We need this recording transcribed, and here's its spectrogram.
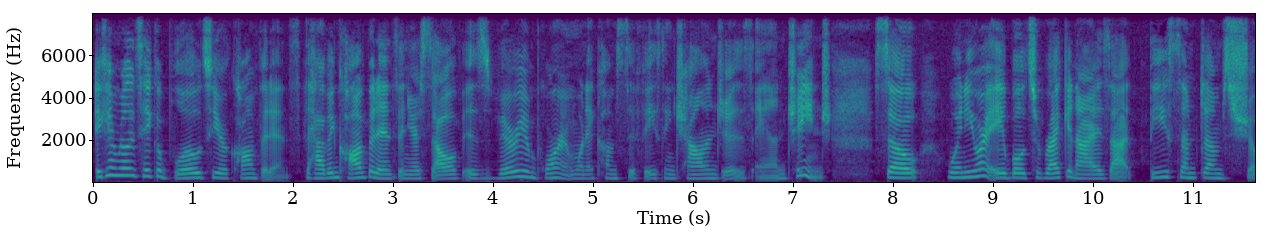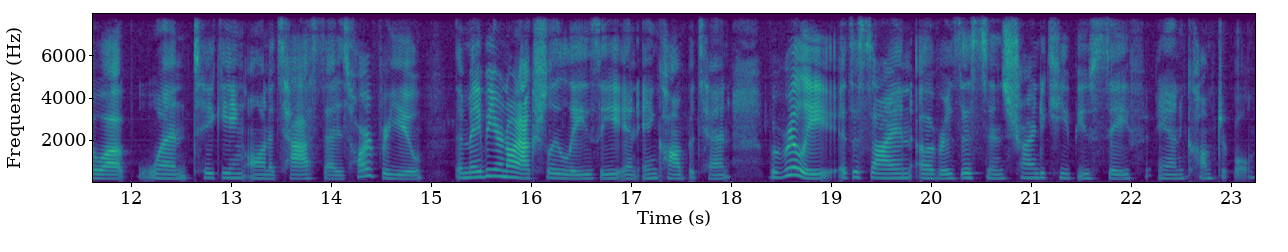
it can really take a blow to your confidence. Having confidence in yourself is very important when it comes to facing challenges and change. So, when you are able to recognize that these symptoms show up when taking on a task that is hard for you, then maybe you're not actually lazy and incompetent, but really it's a sign of resistance trying to keep you safe and comfortable.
